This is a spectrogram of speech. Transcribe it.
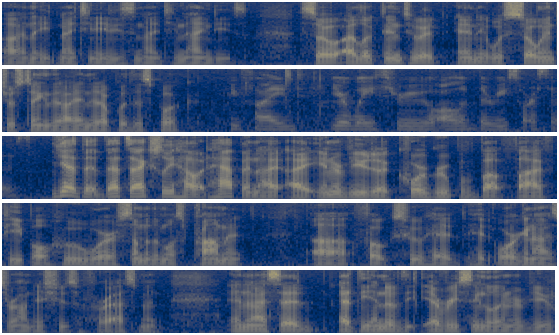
uh, in the 1980s and 1990s. So I looked into it, and it was so interesting that I ended up with this book. You find your way through all of the resources. Yeah, that, that's actually how it happened. I, I interviewed a core group of about five people who were some of the most prominent uh, folks who had, had organized around issues of harassment. And then I said, at the end of the, every single interview,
